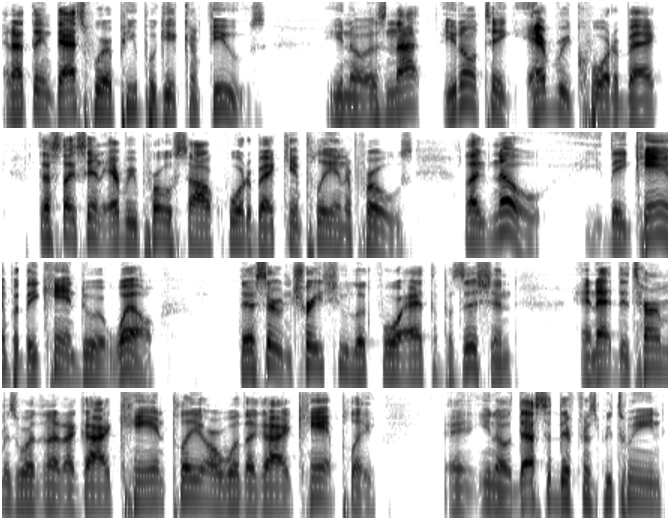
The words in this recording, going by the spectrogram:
And I think that's where people get confused. You know, it's not you don't take every quarterback. That's like saying every pro style quarterback can play in the pros. Like no, they can, but they can't do it well. There are certain traits you look for at the position, and that determines whether or not a guy can play or whether a guy can't play. And you know that's the difference between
